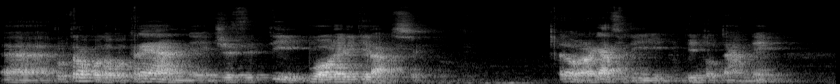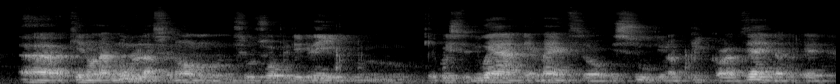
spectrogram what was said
eh, purtroppo dopo tre anni GFT vuole ritirarsi. Allora un ragazzo di 28 anni, eh, che non ha nulla se non sul suo pedigree, che questi due anni e mezzo vissuti in una piccola azienda, perché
